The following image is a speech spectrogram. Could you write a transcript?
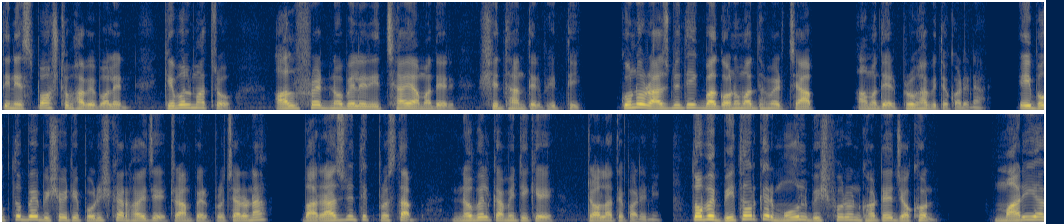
তিনি স্পষ্টভাবে বলেন, কেবলমাত্র আলফ্রেড নোবেলের ইচ্ছাই আমাদের সিদ্ধান্তের ভিত্তি। কোনো রাজনৈতিক বা গণমাধ্যমের চাপ আমাদের প্রভাবিত করে না। এই বক্তব্যে বিষয়টি পরিষ্কার হয় যে ট্রাম্পের প্রচারণা বা রাজনৈতিক প্রস্তাব নোবেল কমিটিকে টলাতে পারেনি। তবে বিতর্কের মূল বিস্ফোরণ ঘটে যখন মারিয়া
